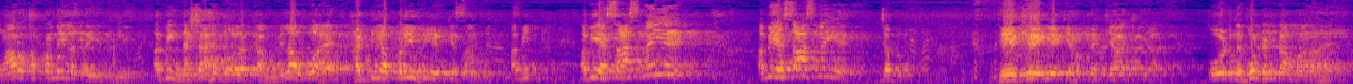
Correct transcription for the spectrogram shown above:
मारो थप्पड़ नहीं लग रही है तकलीफ़ अभी नशा है, दौलत का मिला हुआ है, हड्डियाँ पड़ी हुई है इनके सामने। अभी अभी एहसास नहीं है। अभी एहसास नहीं है। जब देखेंगे कि हमने क्या किया, कोर्ट ने वो डंडा मारा है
